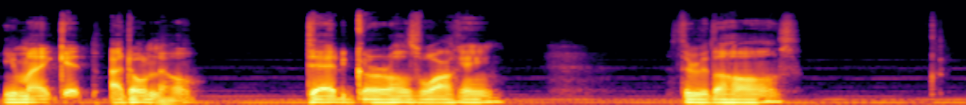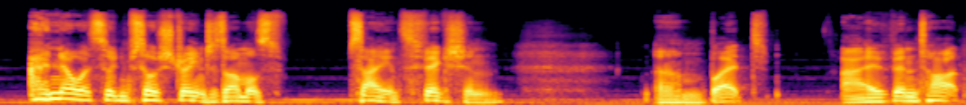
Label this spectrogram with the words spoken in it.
You might get, I don't know, dead girls walking through the halls. I know it seems so strange, it's almost science fiction. Um, but I've been taught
